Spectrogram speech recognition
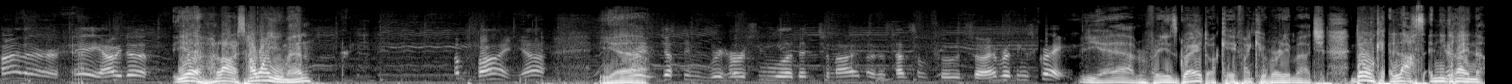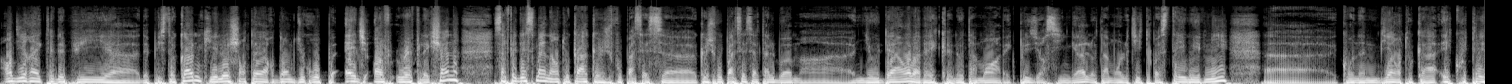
Hi there. Hey, how you doing? Yeah, Lars, how are you, man? I'm fine. Yeah. Yeah. We've just been rehearsing a little bit tonight. I just had some food, so everything's great. Yeah, everything is great. Okay, thank you very much. Donc Lars Nygren en direct depuis euh, depuis Stockholm, qui est le chanteur donc du groupe Edge of Reflection. Ça fait des semaines en tout cas que je vous passais ce, que je vous passais cet album hein, New Down avec notamment avec plusieurs singles, notamment le titre Stay with Me euh, qu'on aime bien en tout cas écouter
